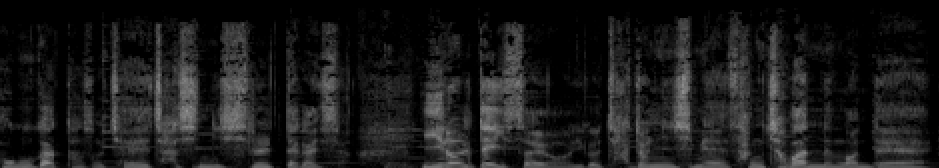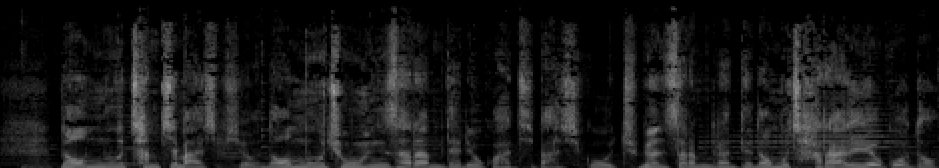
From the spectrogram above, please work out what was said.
호구 같아서 제 자신이 싫을 때가 있어요. 이럴 때 있어요. 이거 자존심에 상처받는 건데 너무 참지 마십시오. 너무 좋은 사람 되려고 하지 마시고 주변 사람들한테 너무 잘하려고도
